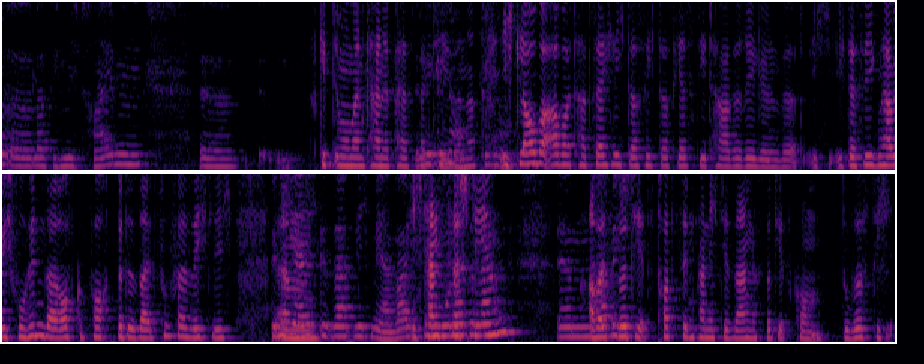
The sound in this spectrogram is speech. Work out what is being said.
äh, lasse ich mich treiben. Äh, Es gibt im Moment keine Perspektive. genau, ne? genau. Ich glaube aber tatsächlich, dass sich das jetzt die Tage regeln wird. Ich, ich, deswegen habe ich vorhin darauf gepocht, bitte seid zuversichtlich. bin ich Ähm, ehrlich gesagt nicht mehr. War ich, ich kann's Monate verstehen, lang, ähm, Aber es wird jetzt, trotzdem kann ich dir sagen, es wird jetzt kommen. Du wirst dich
